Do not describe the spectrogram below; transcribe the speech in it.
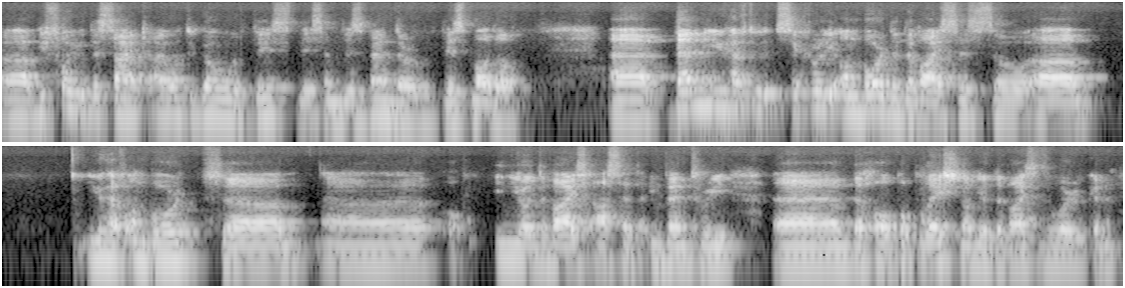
uh, before you decide, I want to go with this, this, and this vendor with this model. Uh, then you have to securely onboard the devices. So uh, you have onboard um, in your device asset inventory, uh, the whole population of your devices where you can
